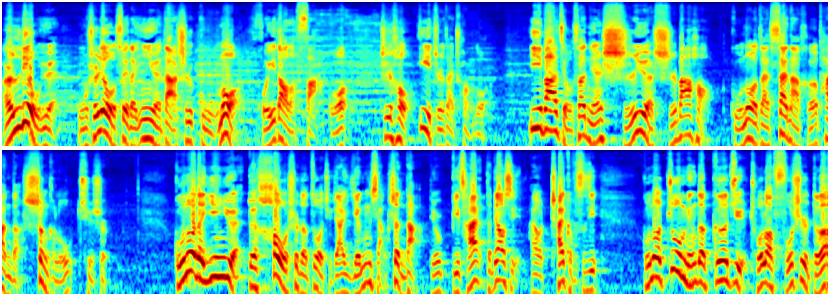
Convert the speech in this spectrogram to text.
而六月，五十六岁的音乐大师古诺回到了法国，之后一直在创作。一八九三年十月十八号，古诺在塞纳河畔的圣克卢去世。古诺的音乐对后世的作曲家影响甚大，比如比才、德彪西，还有柴可夫斯基。古诺著名的歌剧除了《浮士德》，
